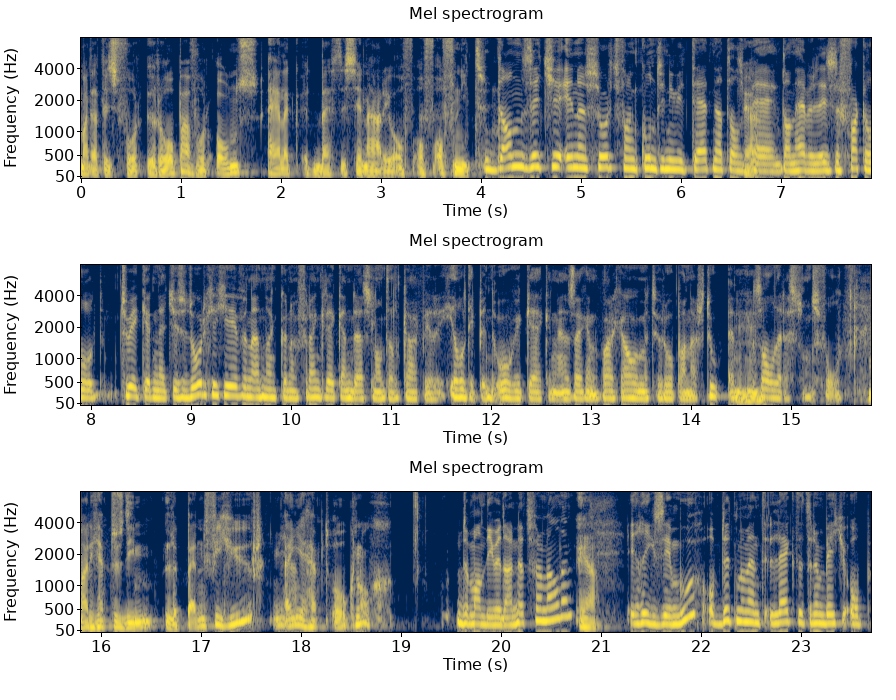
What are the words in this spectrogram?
Maar dat is voor Europa, voor ons, eigenlijk het beste scenario, of, of, of niet? Dan zit je in een soort van continuïteit, net als ja. bij. Dan hebben, is de fakkel twee keer netjes doorgegeven en dan kunnen Frankrijk en Duitsland elkaar weer heel diep in de ogen kijken en zeggen: waar gaan we met Europa naartoe? En mm -hmm. zal de rest ons volgen. Maar je hebt dus die Le Pen-figuur ja. en je hebt ook nog de man die we daarnet vermelden, ja. Eric Zemmour. Op dit moment lijkt het er een beetje op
